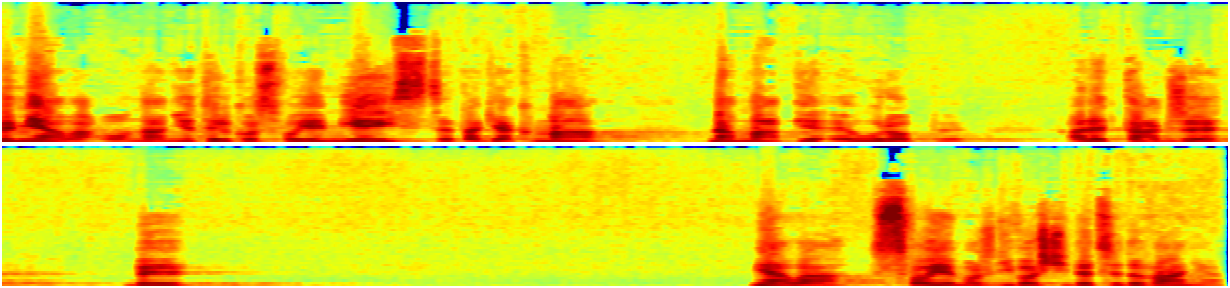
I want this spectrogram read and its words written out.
by miała ona nie tylko swoje miejsce, tak jak ma na mapie Europy, ale także by miała swoje możliwości decydowania,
